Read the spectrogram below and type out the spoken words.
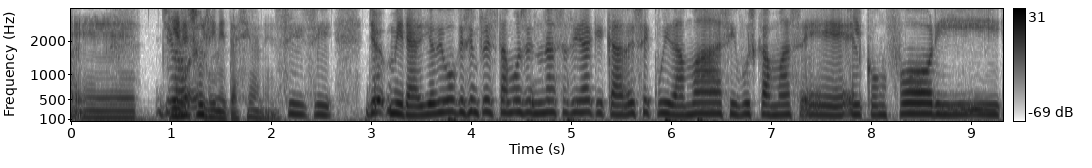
eh, Yo- tiene sus limitaciones. Sí, sí. Yo, mira, yo digo que siempre estamos en una sociedad que cada vez se cuida más y busca más eh, el confort y,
